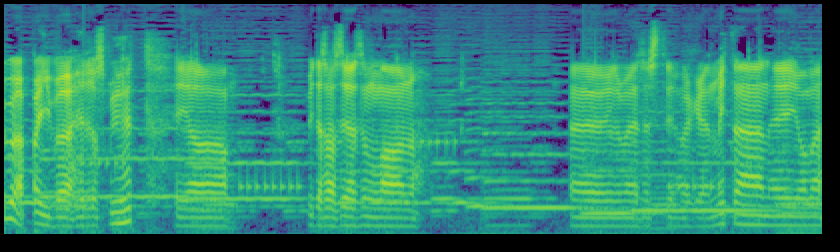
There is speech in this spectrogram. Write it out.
Hyvää päivää, herrasmiehet. Ja... Mitä asiaa sinulla on? Ei ilmeisesti oikein mitään, ei ole.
